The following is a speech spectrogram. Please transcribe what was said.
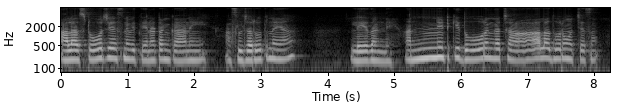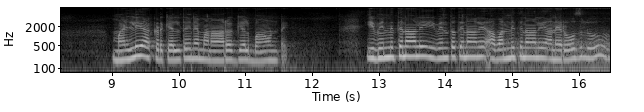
అలా స్టోర్ చేసినవి తినటం కానీ అసలు జరుగుతున్నాయా? లేదండి. అన్నిటికీ దూరంగా చాలా దూరం వచ్చేసాం. మళ్ళీ అక్కడికి వెళ్తేనే మన ఆరోగ్యాలు బాగుంటాయి. ఇవిన్ని తినాలి ఇవింత తినాలి అవన్నీ తినాలి అనే రోజులు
